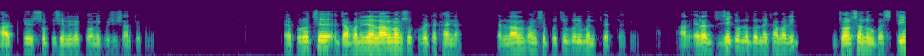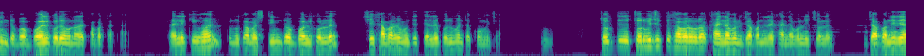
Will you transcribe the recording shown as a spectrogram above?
হার্টকে শক্তিশালী রাখতে অনেক বেশি সাহায্য করে। এরপর হচ্ছে জাপানিরা লাল মাংস খুব একটা খায় না, কারণ লাল মাংসে প্রচুর পরিমাণ ফ্যাট থাকে। আর এরা যে কোনো ধরনের খাবারই জলসানো বা স্টিমড বা বয়েল করে ওনারা খাবারটা খায়। তাইলে কি হয়, কোনো খাবার স্টিমড বা বয়েল করলে সেই খাবারের মধ্যে তেলের পরিমাণটা কমে যায়। চর্বিযুক্ত খাবার ওরা খায় না বলে, জাপানিরা খায় না বলেই চলে। জাপানিরা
